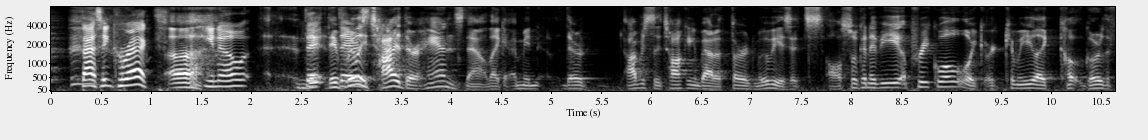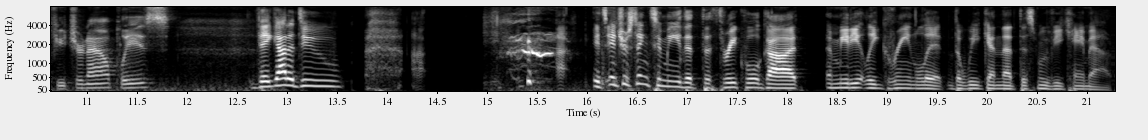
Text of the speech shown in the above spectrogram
That's incorrect. Ugh. you know, they they've really tied their hands now. Like, I mean, they're obviously talking about a third movie. Is it also going to be a prequel? Like, or can we like co- go to the future now, please? they got to do. it's interesting to me that the threequel got immediately greenlit the weekend that this movie came out,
